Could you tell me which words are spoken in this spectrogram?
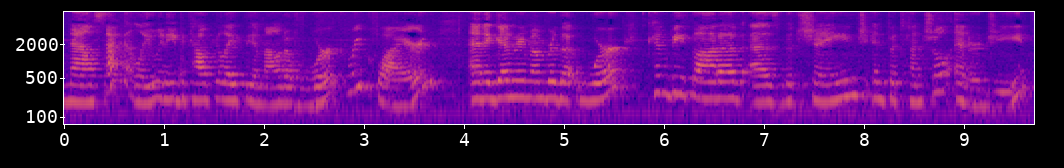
Now, secondly, we need to calculate the amount of work required. And again, remember that work can be thought of as the change in potential energy,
